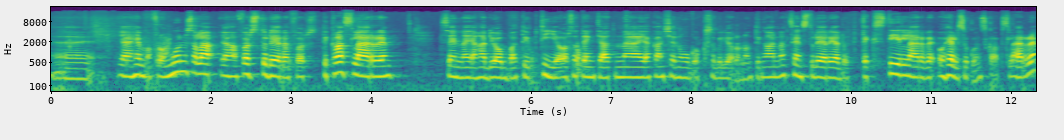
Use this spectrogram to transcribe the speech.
Eh, jag är hemma från Munsala. Jag har först studerat först till klasslärare. Sen när jag hade jobbat typ tio år så tänkte jag att nej, jag kanske nog också vill göra någonting annat. Sen studerade jag då textillärare och hälsokunskapslärare.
